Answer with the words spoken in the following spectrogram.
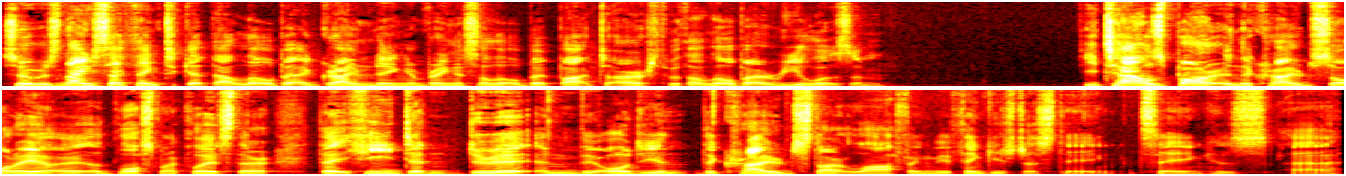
So it was nice, I think, to get that little bit of grounding and bring us a little bit back to earth with a little bit of realism. He tells Bart in the crowd, sorry, I, I'd lost my place there, that he didn't do it, and the audience, the crowd start laughing. They think he's just saying, saying his, uh,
